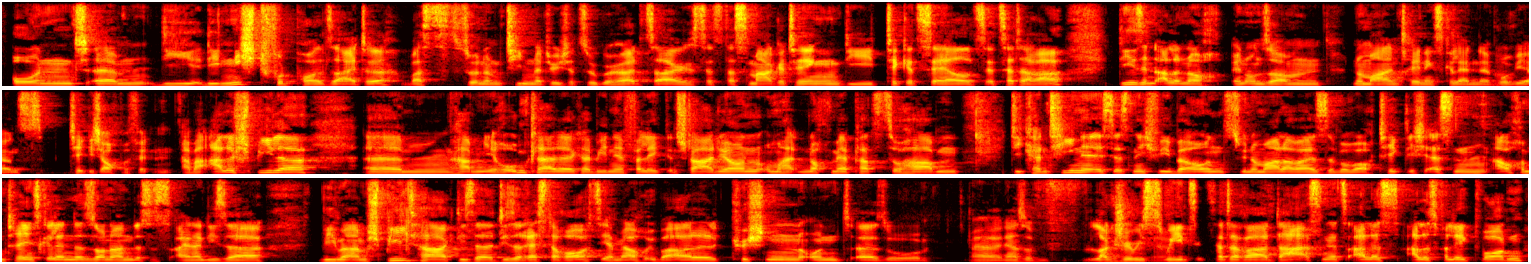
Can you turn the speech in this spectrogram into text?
Und ähm, die, die Nicht-Football-Seite, was zu einem Team natürlich dazu gehört, sage ich jetzt das Marketing, die Ticket-Sales etc., die sind alle noch in unserem normalen Trainingsgelände, wo wir uns täglich auch befinden. Aber alle Spieler ähm, haben ihre Umkleidekabine verlegt ins Stadion, um halt noch mehr Platz zu haben. Die Kantine ist jetzt nicht wie bei uns, wie normalerweise, wo wir auch täglich essen, auch im Trainingsgelände, sondern das ist einer dieser wie man am Spieltag diese, diese Restaurants, die haben ja auch überall Küchen und äh, so äh, ja, so Luxury Suites etc. Da ist jetzt alles, alles verlegt worden.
